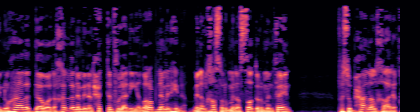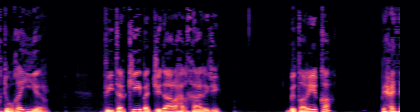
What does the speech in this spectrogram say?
إنه هذا الدواء دخلنا من الحتة الفلانية، ضربنا من هنا، من الخصر، من الصدر، من فين؟ فسبحان الخالق تغير في تركيبة جدارها الخارجي بطريقة بحيث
